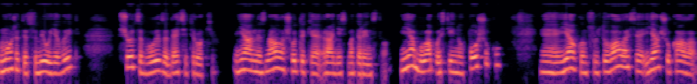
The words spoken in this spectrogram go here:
Можете собі уявити, що це були за 10 років. Я не знала, що таке радість материнства. Я була постійно в пошуку, я консультувалася, я шукала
